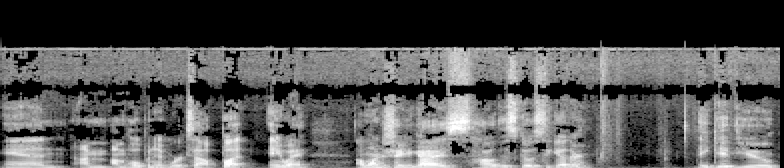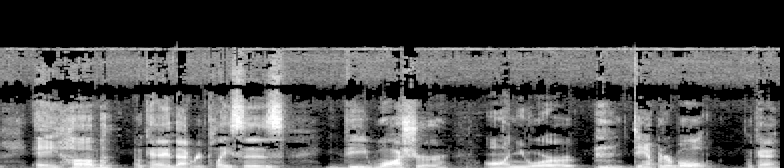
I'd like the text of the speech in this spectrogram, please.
and I'm, I'm hoping it works out. But anyway, I wanted to show you guys how this goes together. They give you a hub, okay, that replaces the washer on your dampener bolt, okay?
